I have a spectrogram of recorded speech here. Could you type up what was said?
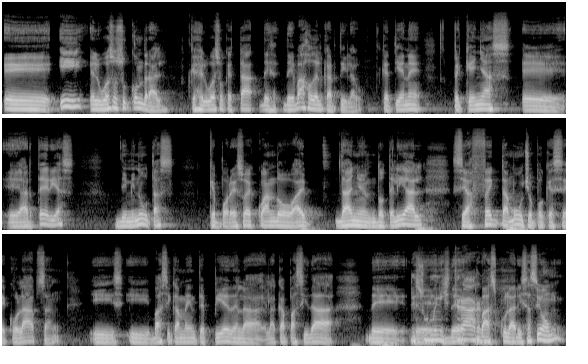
Eh, y el hueso subcondral, que es el hueso que está debajo del cartílago, que tiene pequeñas eh, eh, arterias diminutas, que por eso es cuando hay daño endotelial, se afecta mucho porque se colapsan y, básicamente pierden la, capacidad de, suministrar vascularización.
